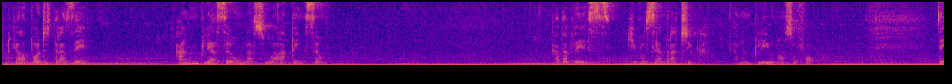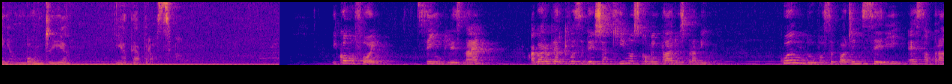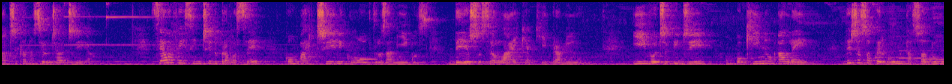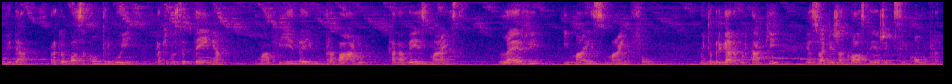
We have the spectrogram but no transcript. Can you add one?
porque ela pode trazer a ampliação da sua atenção cada vez que você a pratica. Ela amplia o nosso foco. Tenha um bom dia e até a próxima. E como foi? Simples, né? Agora eu quero que você deixe aqui nos comentários para mim. Quando você pode inserir essa prática no seu dia a dia? Se ela fez sentido para você, compartilhe com outros amigos, deixe o seu like aqui para mim e vou te pedir um pouquinho além. Deixa a sua pergunta, a sua dúvida, para que eu possa contribuir, para que você tenha uma vida e um trabalho cada vez mais leve e mais mindful. Muito obrigada por estar aqui. Eu sou a Lígia Costa e a gente se encontra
